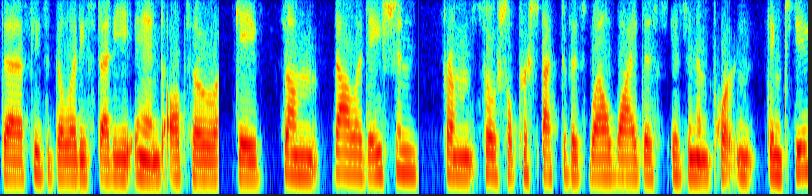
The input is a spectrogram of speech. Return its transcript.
the feasibility study and also gave some validation from social perspective as well why this is an important thing to do.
